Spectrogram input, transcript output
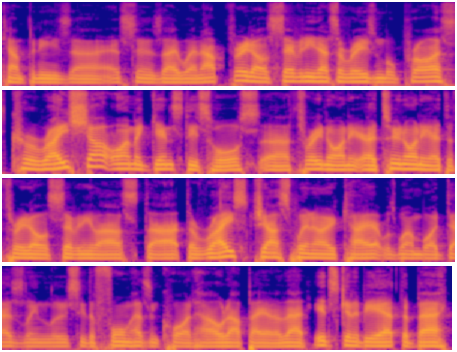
companies uh, as soon as they went up. Three dollars seventy. That's a reasonable price. Croatia, I'm against this horse. Uh, three ninety, uh, two ninety eight to three dollars seventy last start. The race just went okay. That was won by Dazzling Lucy. The form hasn't quite held up out of that. It's going to be out the back.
